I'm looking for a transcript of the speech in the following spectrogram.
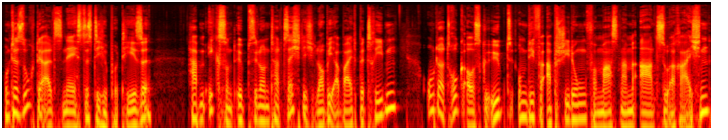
untersucht er als nächstes die Hypothese, haben X und Y tatsächlich Lobbyarbeit betrieben oder Druck ausgeübt, um die Verabschiedung von Maßnahme A zu erreichen?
